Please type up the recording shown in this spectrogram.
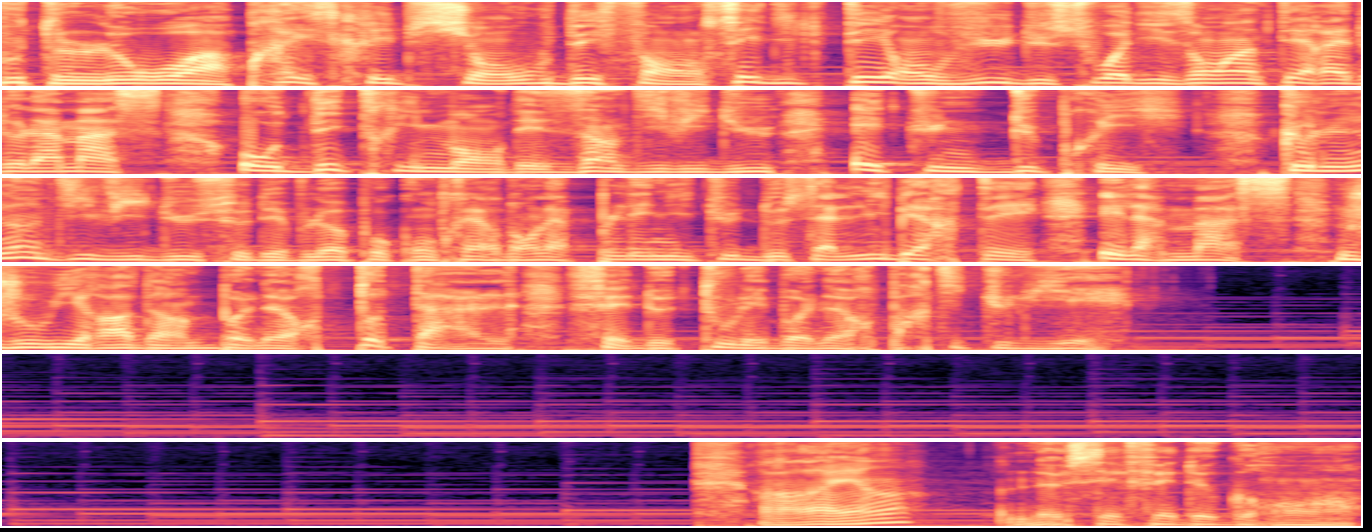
Toute loi, prescription ou défense édictée en vue du soi-disant intérêt de la masse au détriment des individus est une duperie. Que l'individu se développe au contraire dans la plénitude de sa liberté et la masse jouira d'un bonheur total fait de tous les bonheurs particuliers. Rien ne s'est fait de grand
